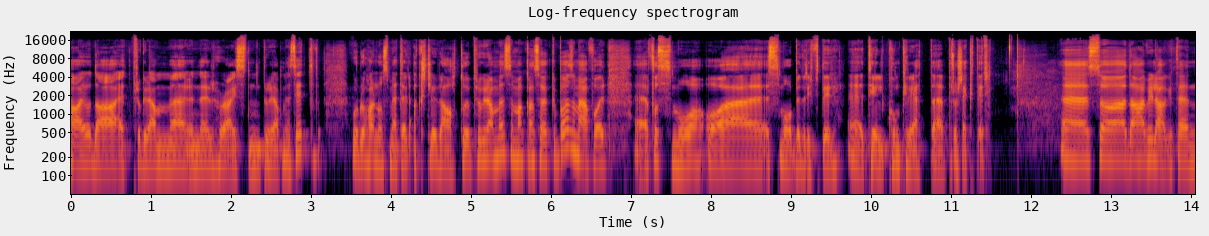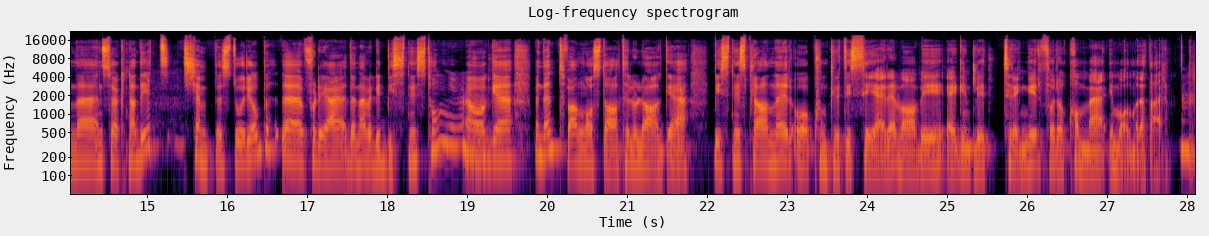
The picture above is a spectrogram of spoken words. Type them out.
har jo da et program under Horizon-programmet sitt, hvor du har noe som heter akseleratorprogrammet, som man kan søke på, som er for, for små og små bedrifter til konkrete prosjekter. Eh, så da har vi laget en, en søknad dit. Kjempestor jobb, eh, for den er veldig businesstung. Mm. Og, eh, men den tvang oss da til å lage businessplaner og konkretisere hva vi egentlig trenger for å komme i mål med dette her. Mm.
